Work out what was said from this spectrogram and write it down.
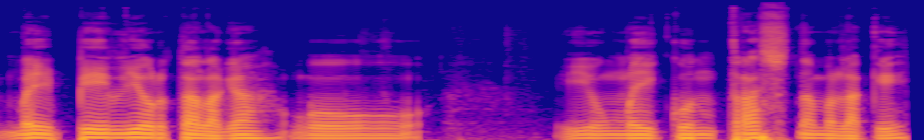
may failure talaga o yung may contrast na malaki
